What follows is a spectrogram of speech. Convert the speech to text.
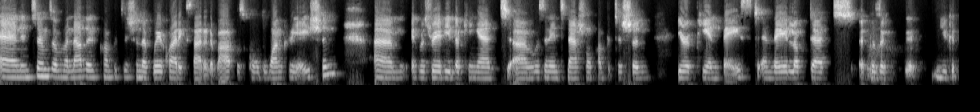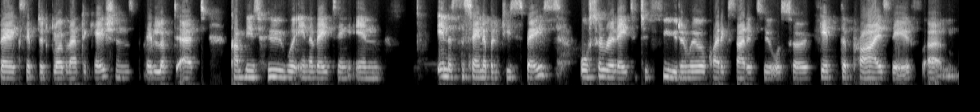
And in terms of another competition that we're quite excited about was called one creation. Um, it was really looking at uh, it was an international competition european based and they looked at it was a you could they accepted global applications. They looked at companies who were innovating in in a sustainability space, also related to food. And we were quite excited to also get the prize there. Um,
